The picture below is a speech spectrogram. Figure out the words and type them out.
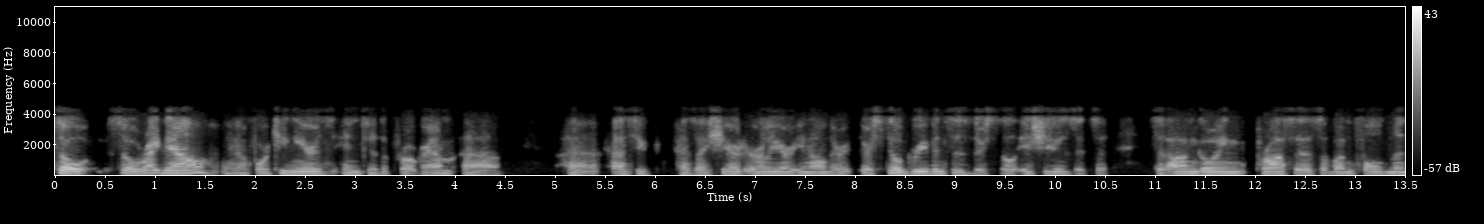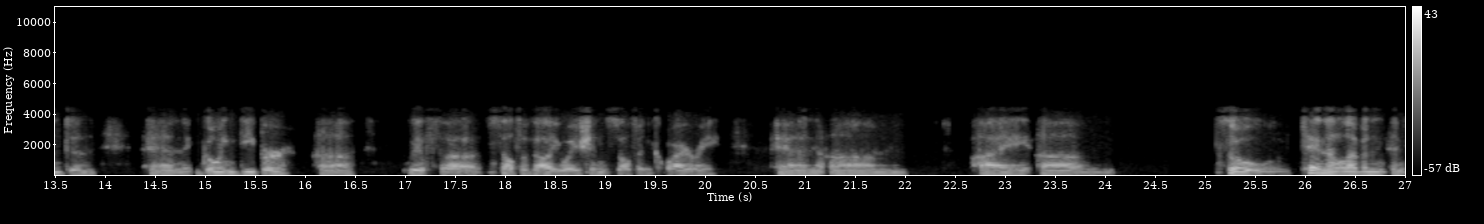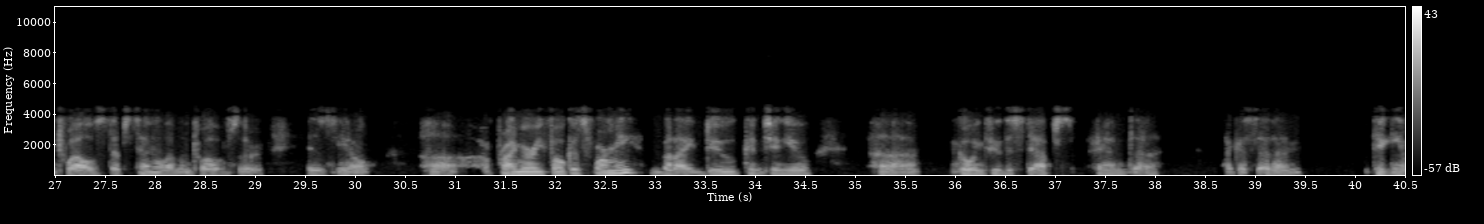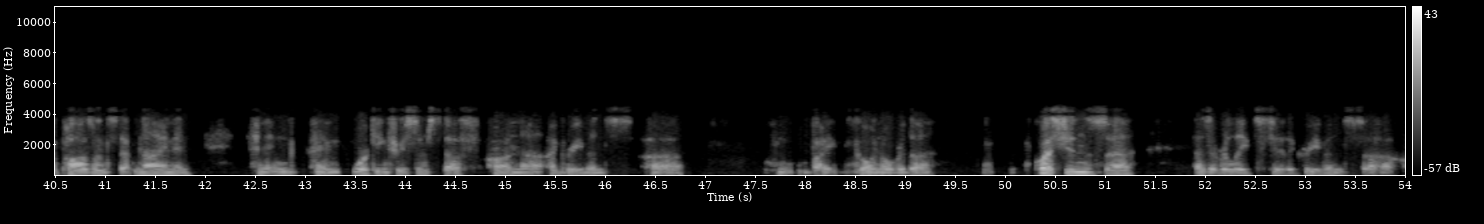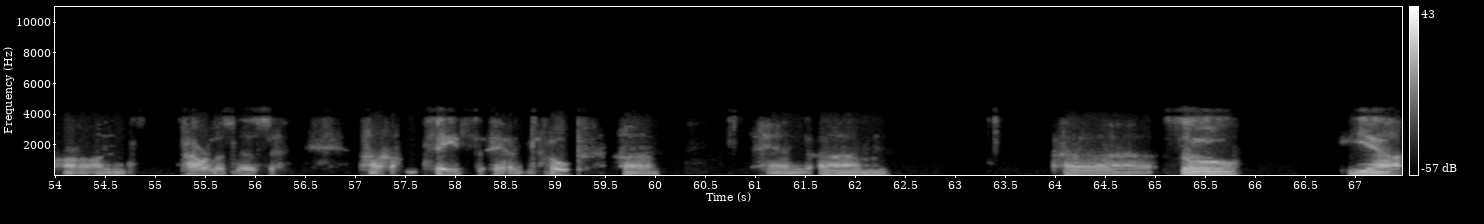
so so right now, you know, 14 years into the program, uh, uh, as you as I shared earlier, you know, there there's still grievances, there's still issues. It's a it's an ongoing process of unfoldment and and going deeper uh, with uh, self-evaluation, self-inquiry, and um, I um, so 10, 11, and 12 steps 10, 11, 12 so is you know uh, a primary focus for me, but I do continue uh, going through the steps, and uh, like I said, I'm taking a pause on step nine and and, and working through some stuff on uh, uh, by going over the questions uh, as it relates to the grievance uh, on powerlessness, uh, faith, and hope. Um, and um, uh, so yeah,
